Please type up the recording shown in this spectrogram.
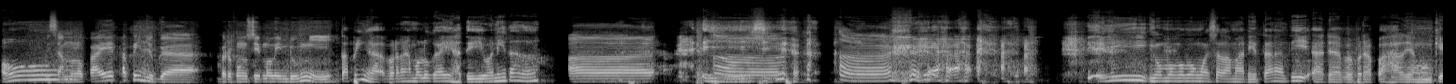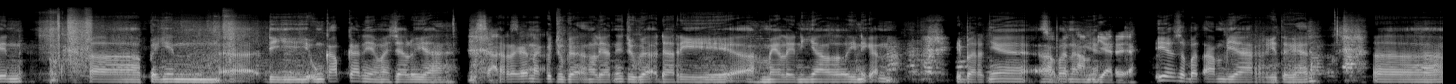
Oh. Bisa melukai tapi juga berfungsi melindungi. Tapi nggak pernah melukai hati wanita toh? Eh, eh, Ini ngomong-ngomong masalah wanita nanti ada beberapa hal yang mungkin eh, pengen eh, diungkapkan ya Mas Jalu ya. bisa, Karena bisa. kan aku juga ngelihatnya juga dari eh, milenial ini kan ibaratnya apa Sobat namanya? ambiar ya. Iya sobat ambiar gitu kan. Eh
